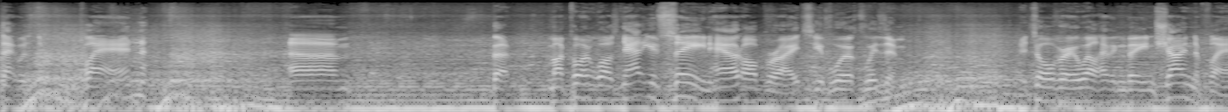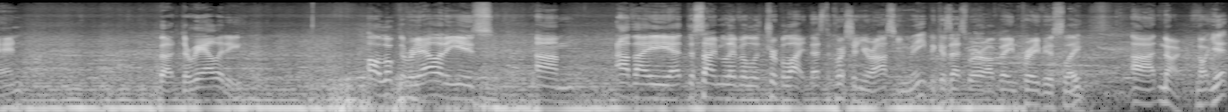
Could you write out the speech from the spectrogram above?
that was the plan. Um, but my point was, now that you've seen how it operates, you've worked with them. It's all very well having been shown the plan, but the reality. Oh, look, the reality is, um, are they at the same level as Triple Eight? That's the question you're asking me because that's where I've been previously. Uh, no, not yet.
